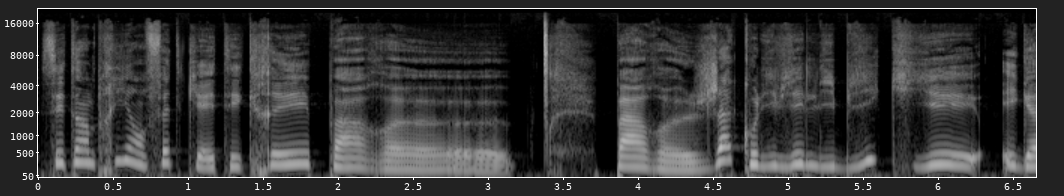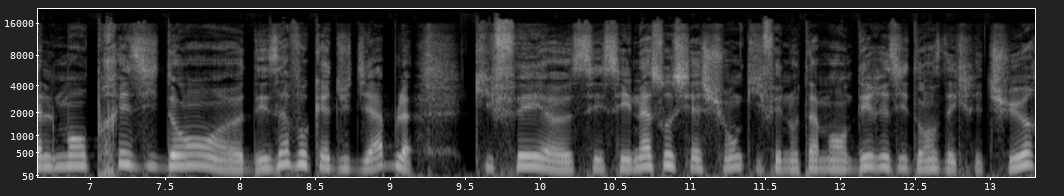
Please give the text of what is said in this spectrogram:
C'est un prix en fait qui a été créé par... Euh, par euh, Jacques-Olivier Libye, qui est également président euh, des Avocats du Diable, qui fait, euh, c'est, une association qui fait notamment des résidences d'écriture.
